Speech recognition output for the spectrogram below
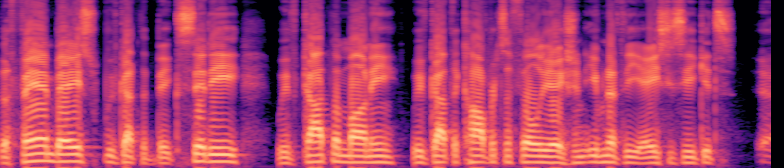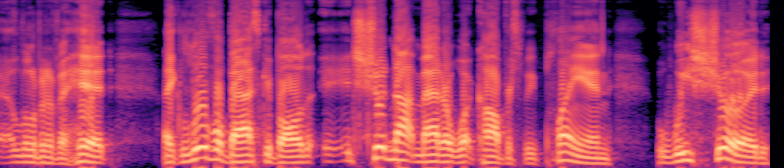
the fan base, we've got the big city, we've got the money, we've got the conference affiliation. Even if the ACC gets a little bit of a hit, like Louisville basketball, it should not matter what conference we play in. We should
